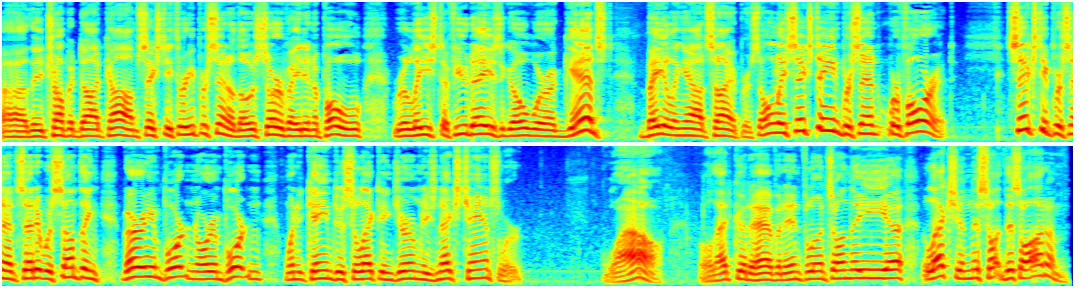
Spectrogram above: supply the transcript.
uh, the trumpet.com 63% of those surveyed in a poll released a few days ago were against bailing out Cyprus. Only 16% were for it. 60% said it was something very important or important when it came to selecting Germany's next chancellor. Wow. Well, that could have an influence on the uh, election this, this autumn.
